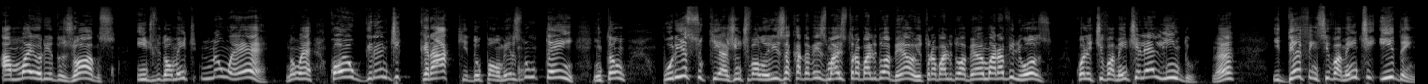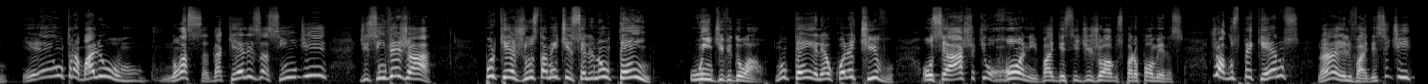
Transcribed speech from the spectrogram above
a maioria dos jogos individualmente? Não é. Não é. Qual é o grande craque do Palmeiras? Não tem. Então, por isso que a gente valoriza cada vez mais o trabalho do Abel. E o trabalho do Abel é maravilhoso. Coletivamente ele é lindo, né? E defensivamente, idem. É um trabalho, nossa, daqueles assim de, de se invejar. Porque justamente isso, ele não tem o individual. Não tem, ele é o coletivo. Ou você acha que o Rony vai decidir jogos para o Palmeiras? Jogos pequenos, né? Ele vai decidir.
